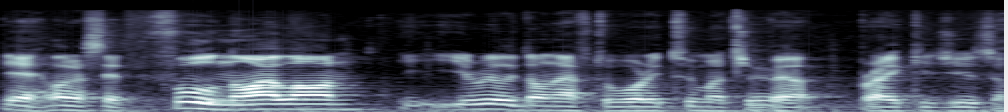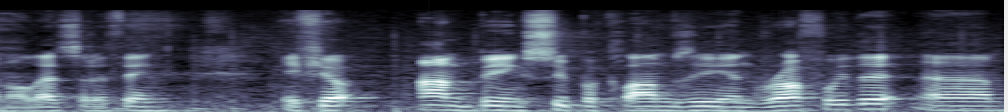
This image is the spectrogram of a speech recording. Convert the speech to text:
yeah, like I said, full nylon. You really don't have to worry too much Yeah. about breakages and all that sort of thing. If you aren't being super clumsy and rough with it. Um,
